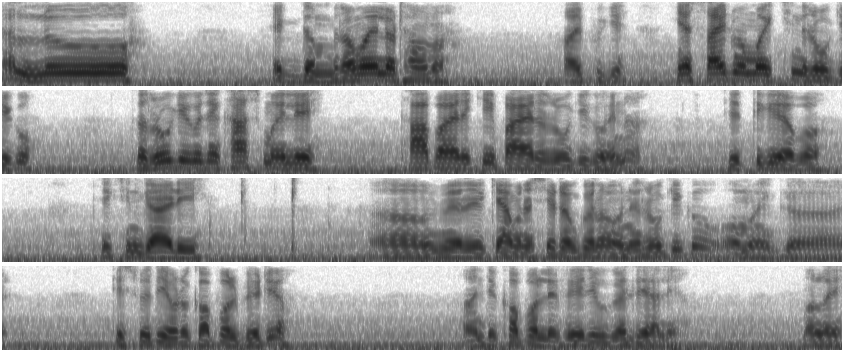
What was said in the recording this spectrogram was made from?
हेलो एकदम रमाइलो ठाउँमा आइपुगेँ। यहाँ साइडमा म एकछिन रोकेको। तर रोकेको चाहिँ खास मैले थाहा पाएर के पाएर रोकेको होइन त्यत्तिकै अब एकछिन गाडी मेरो क्यामेरा सेटअप गरौँ भने रोकेको ओ माई गड त्यसपछि एउटा कपाल भेट्यो अनि त्यो कपालले फेरि उ गरिदिइहाल्यो मलाई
